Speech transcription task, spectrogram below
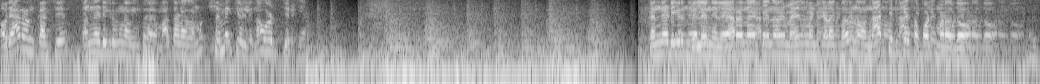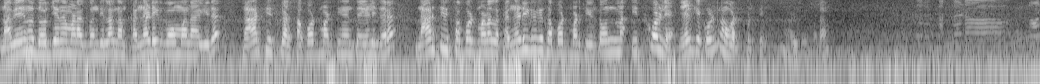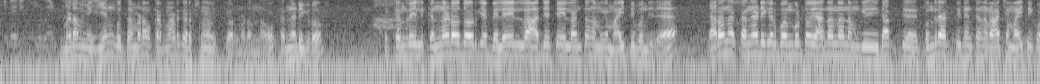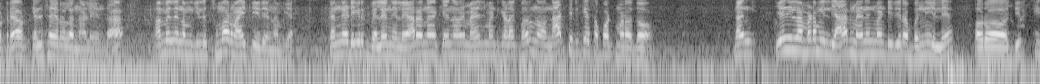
ಅವ್ರು ಯಾರು ಒಂದು ಕರ್ಸಿ? ಕನ್ನಡಿಗರಿಗೆ ನಾವು ಇಂಥ ಮಾತಾಡಲ್ಲ ಅಂದ್ಬಿಟ್ಟು ಕ್ಷಮೆ ಕೇಳಿ ನಾವು ಹೊಡ್ತೀರಿ ಕನ್ನಡಿಗರಿಗೆ ಬೆಲೆನಿಲ್ಲ ಯಾರನ್ನ ಏನಾದ್ರು ಮ್ಯಾನೇಜ್ಮೆಂಟ್ ಕೇಳಕ್ ಬಂದ್ರೆ ನಾವು ನಾರ್ತ್ ಈಸ್ಟ್ಗೆ ಸಪೋರ್ಟ್ ಮಾಡೋದು. ನಾವೇನು ದೌರ್ಜನ್ಯ ಮಾಡಕ್ ಬಂದಿಲ್ಲ. ನಮ್ಮ ಕನ್ನಡಿಗರಿಗೆ ಅವಮಾನ ಆಗಿದೆ. ನಾರ್ತ್ ಈಸ್ಟ್ ಸಪೋರ್ಟ್ ಮಾಡ್ತೀನಿ ಅಂತ ಹೇಳಿದ್ದಾರೆ. ನಾರ್ತ್ ಈಸ್ಟ್ ಸಪೋರ್ಟ್ ಮಾಡಲ್ಲ ಕನ್ನಡಿಗರಿಗೆ ಸಪೋರ್ಟ್ ಮಾಡ್ತೀನಿ ಅಂತ ಒಂದು ಇಟ್ಕೊಳ್ಳಿ ಹೇಳಿಕೆ ಕೊಡ್ಲಿ ನಾವು ಹೊಟ್ಬಿಡ್ತೀವಿ ಮೇಡಮ್ ಮೇಡಮ್ ಏನು ಗೊತ್ತಾ? ಮೇಡಮ್ ಕರ್ನಾಟಕ ರಕ್ಷಣಾ ವೇದಿಕೆ ಅವ್ರು ಮೇಡಮ್ ನಾವು ಕನ್ನಡಿಗರು. ಯಾಕಂದರೆ ಇಲ್ಲಿ ಕನ್ನಡದವ್ರಿಗೆ ಬೆಲೆ ಇಲ್ಲ ಆದ್ಯತೆ ಇಲ್ಲ ಅಂತ ನಮಗೆ ಮಾಹಿತಿ ಬಂದಿದೆ. ಯಾರನ್ನ ಕನ್ನಡಿಗರು ಬಂದ್ಬಿಟ್ಟು ಯಾವ್ದನ್ನ ನಮಗೆ ಇದಾಗ್ತಿ ತೊಂದರೆ ಆಗ್ತಿದೆ ಅಂತ ಏನಾದ್ರು ಆಚೆ ಮಾಹಿತಿ ಕೊಟ್ಟರೆ ಅವ್ರ ಕೆಲಸ ಇರಲ್ಲ ನಾಳೆಯಿಂದ ಆಮೇಲೆ ನಮ್ಗೆ ಇಲ್ಲಿ ಸುಮಾರು ಮಾಹಿತಿ ಇದೆ ನಮಗೆ. ಕನ್ನಡಿಗರಿಗೆ ಬೆಲೆನೇ ಇಲ್ಲ. ಯಾರನ್ನ ಏನಾದ್ರು ಮ್ಯಾನೇಜ್ಮೆಂಟ್ ಕೇಳಕ್ಕೆ ಬಂದ್ರೆ ನಾವು ನಾರ್ತ್ ಈಸ್ಟ್ಗೆ ಸಪೋರ್ಟ್ ಮಾಡೋದು. ನನ್ಗೆ ಏನಿಲ್ಲ ಮೇಡಮ್ ಇಲ್ಲಿ ಯಾರು ಮ್ಯಾನೇಜ್ಮೆಂಟ್ ಇದ್ದೀರಾ ಬನ್ನಿ ಇಲ್ಲಿ. ಅವರು ದೀಪ್ತಿ.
